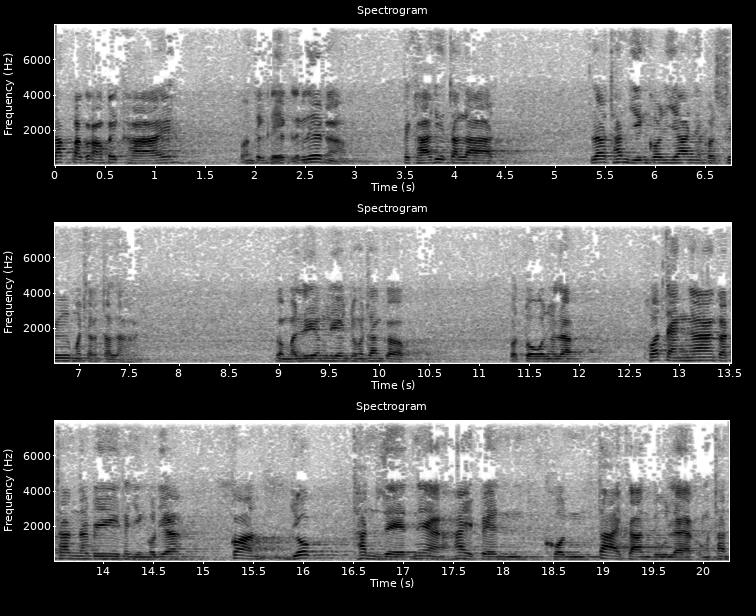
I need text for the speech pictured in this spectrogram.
ลักไปก็เอาไปขาย ตอนเด็กๆเล็กๆอะ ไปขายที่ตลาด แล้วท่านหญิงคนย่านเนี่ยก็ซื้อมาจากตลาด ก็มาเลี้ยงเลี้ยงจนกระทั่งก็ ก็โตนี่แหละพอแต่งงานกับท่านนาบีท่านหญิงคนยาก็ยกท่านเจดเนี่ยให้เป็นคนใต้การดูแลของท่าน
